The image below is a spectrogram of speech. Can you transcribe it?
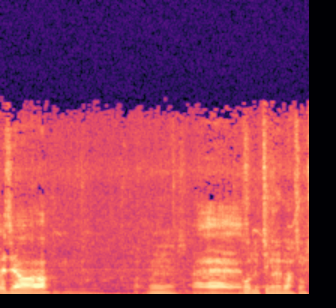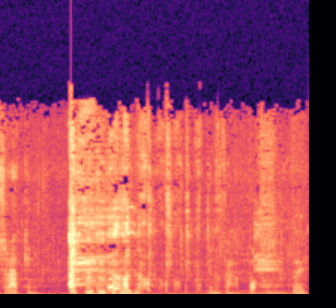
Wes ya. Wis. Wes. Kok licing rene langsung serat kene. Ben kapok. Wes.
